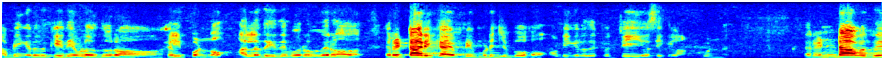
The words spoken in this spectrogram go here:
அப்படிங்கிறதுக்கு இது எவ்வளவு தூரம் ஹெல்ப் பண்ணும்? அல்லது இது ஒரு வெறும் ரெட்டாரிக்கா எப்படி முடிஞ்சு போகும் அப்படிங்கறத பற்றி யோசிக்கலாம். ஒண்ணு. ரெண்டாவது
